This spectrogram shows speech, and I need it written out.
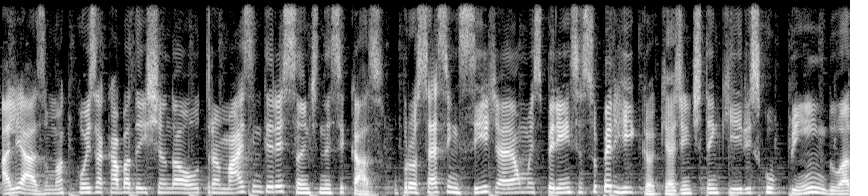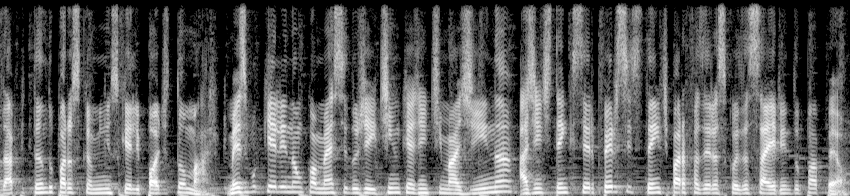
Aliás, uma coisa acaba deixando a outra mais interessante nesse caso. O processo em si já é uma experiência super rica que a gente tem que ir esculpindo, adaptando para os caminhos que ele pode tomar. Mesmo que ele não comece do jeitinho que a gente imagina, a gente tem que ser persistente para fazer as coisas saírem do papel.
